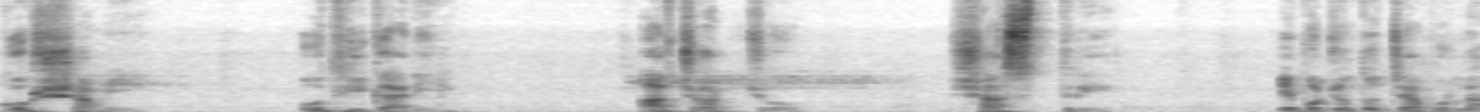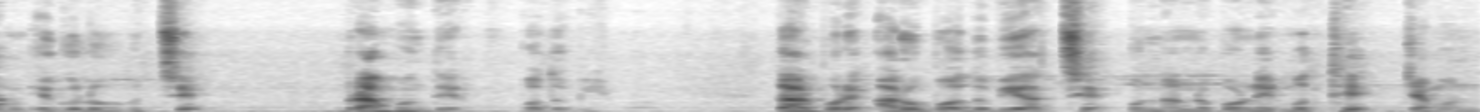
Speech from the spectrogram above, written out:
গোস্বামী, অধিকারী, আচার্য, শাস্ত্রী। এ পর্যন্ত যা বললাম, এগুলো হচ্ছে ব্রাহ্মণদের পদবী। তারপরে আরও পদবী আছে অন্যান্য বর্ণের মধ্যে, যেমন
